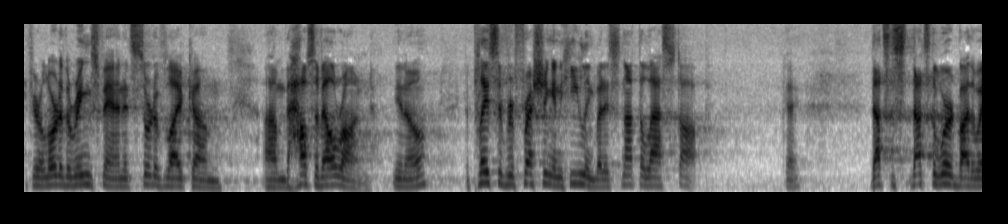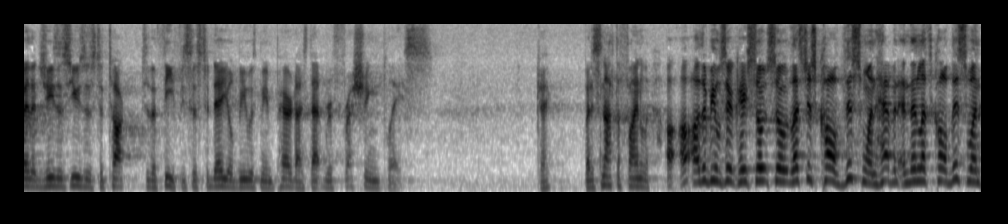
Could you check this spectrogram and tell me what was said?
if you're a Lord of the Rings fan, it's sort of like um, um, the House of Elrond, you know? The place of refreshing and healing, but it's not the last stop. Okay? That's the, that's the word, by the way, that Jesus uses to talk to the thief. He says, Today you'll be with me in paradise, that refreshing place. Okay? But it's not the final. Uh, uh, other people say, okay, so, so let's just call this one heaven, and then let's call this one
